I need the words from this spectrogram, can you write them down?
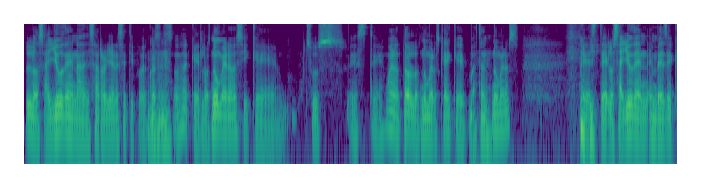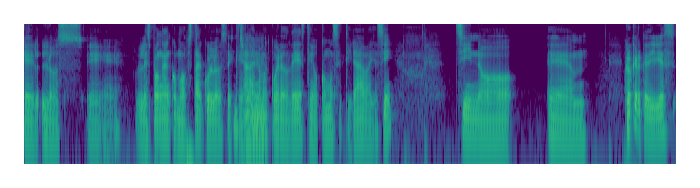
los ayuden a desarrollar ese tipo de cosas. ¿no? O sea, que los números y que sus, este, bueno, todos los números que hay, que bastantes números, este, los ayuden en vez de que los eh, les pongan como obstáculos de que, Sí. ay, no me acuerdo de este o cómo se tiraba y así. Sino, em, creo que lo que diría es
